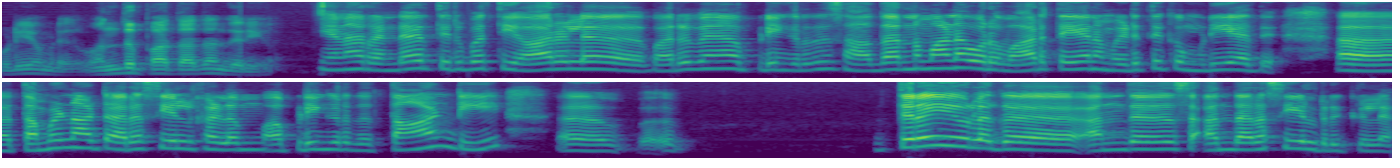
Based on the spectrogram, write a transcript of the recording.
முடிய முடியாது. வந்து பார்த்தா தான் தெரியும். ஏன்னா ரெண்டாயிரத்தி இருபத்தி ஆறில் வருவேன் அப்படிங்கிறது சாதாரணமான ஒரு வார்த்தையை நம்ம எடுத்துக்க முடியாது. தமிழ்நாட்டு அரசியல் களம் அப்படிங்கிறத தாண்டி திரையுலக அந்த அந்த அரசியல் இருக்குல்ல.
